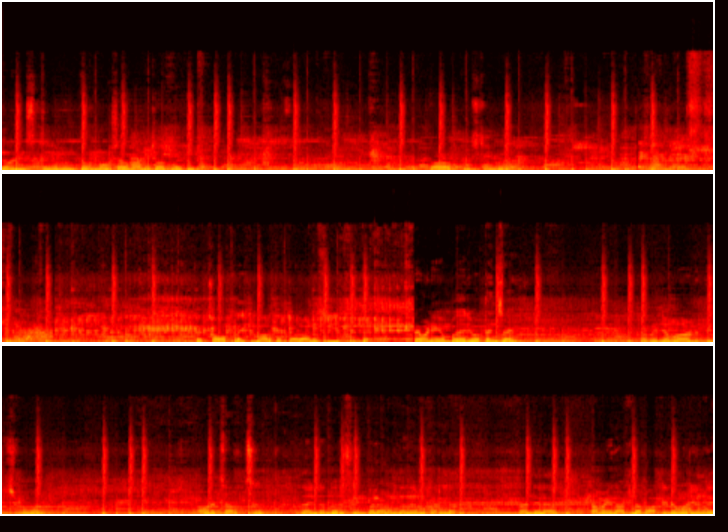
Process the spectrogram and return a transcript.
ലിറ്റർ ഇൻസ്റ്റന്റ് തൊണ്ണൂറ് ശതമാനം ചോക്ലേറ്റ് ഇൻസ്റ്റന്റ് ചോക്ലേറ്റ് മാർക്കറ്റുകളാണ് സ്വീറ്റ്സിന്റെ എത്ര മണി ഒമ്പത് ഇരുപത്തഞ്ചായി. അപ്പോൾ നമ്മളവിടെ തിരിച്ചു പോവാണ്. അവിടെ ചർച്ച് ഇത് അതിന്റെ എന്തോ ഒരു സിമ്പിളാണ് എന്താണെന്ന് നമുക്കറിയില്ല. കണ്ടില്ലേ? തമിഴ്നാട്ടിലെ പാർട്ടിന്റെ കൊടിയുണ്ട്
